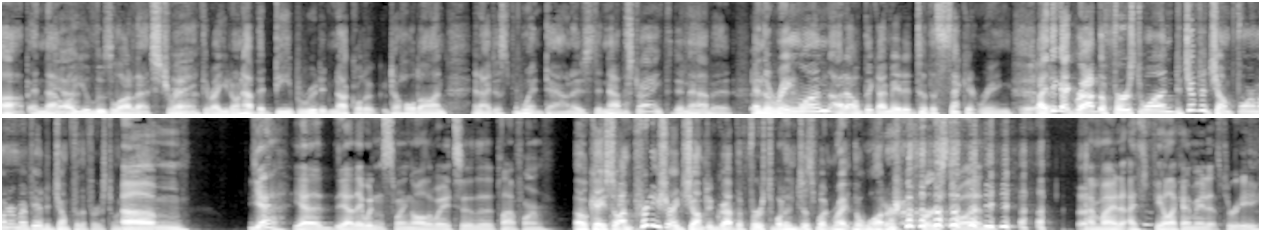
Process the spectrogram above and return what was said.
up, and that Yeah. oh, you lose a lot of that strength, right? You don't have the deep rooted knuckle to, to hold on, and I just went down. I just didn't have the strength, didn't have it. And the ring one, I don't think I made it to the second ring. I think I grabbed the first one. Did you have to jump for him? I don't remember if you had to jump for the first one. Um, yeah, yeah, yeah. They wouldn't swing all the way to the platform. okay, so I'm pretty sure I jumped and grabbed the first one and just went right in the water. First one. I might. I feel like I made it three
